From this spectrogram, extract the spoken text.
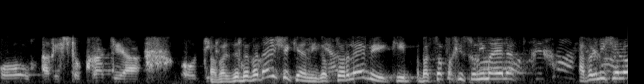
או אריסטוקרטיה אבל זה בוודאי שכן, דוקטור לוי, כי בסוף החיסונים האלה... אבל מי שלא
